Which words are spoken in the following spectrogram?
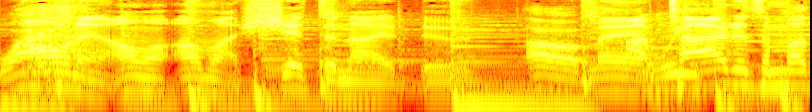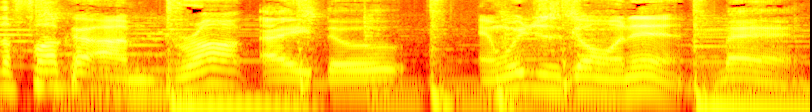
Wow. On it. On my, on my shit tonight, dude. Oh man, I'm we- tired as a motherfucker. I'm drunk. Hey, dude. And we're just going in. Man,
